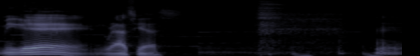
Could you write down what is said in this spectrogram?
Miguel, gracias. Eh,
